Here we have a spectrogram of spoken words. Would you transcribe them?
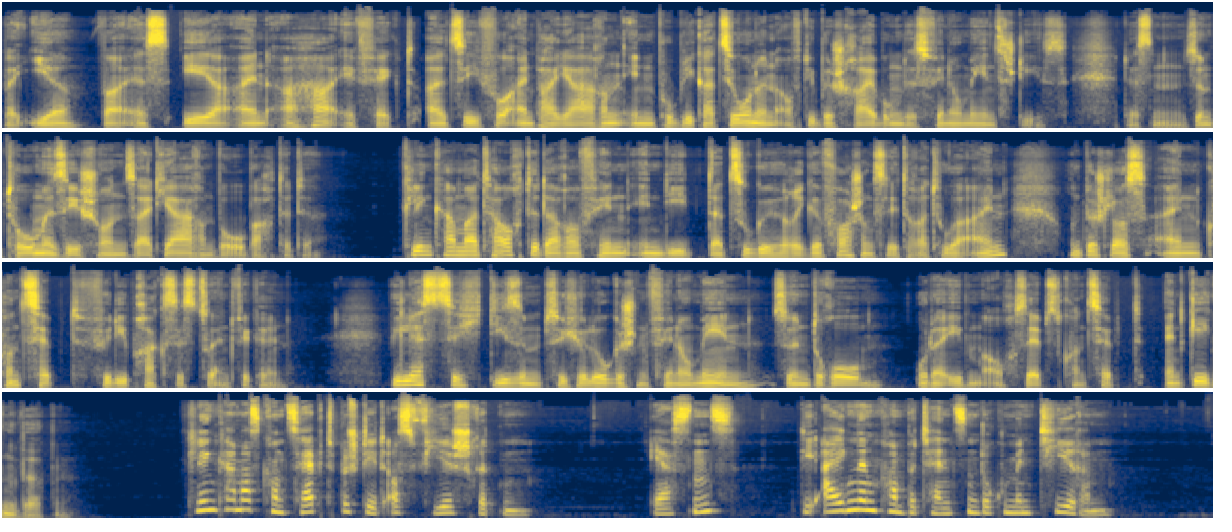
Bei ihr war es eher ein Aha-Effekt, als sie vor ein paar Jahren in Publikationen auf die Beschreibung des Phänomens stieß, dessen Symptome sie schon seit Jahren beobachtete. Klinkhammer tauchte daraufhin in die dazugehörige Forschungsliteratur ein und beschloss, ein Konzept für die Praxis zu entwickeln. Wie lässt sich diesem psychologischen Phänomen, Syndrom oder eben auch Selbstkonzept entgegenwirken? Klinkhammers Konzept besteht aus vier Schritten. Erstens, die eigenen Kompetenzen dokumentieren.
